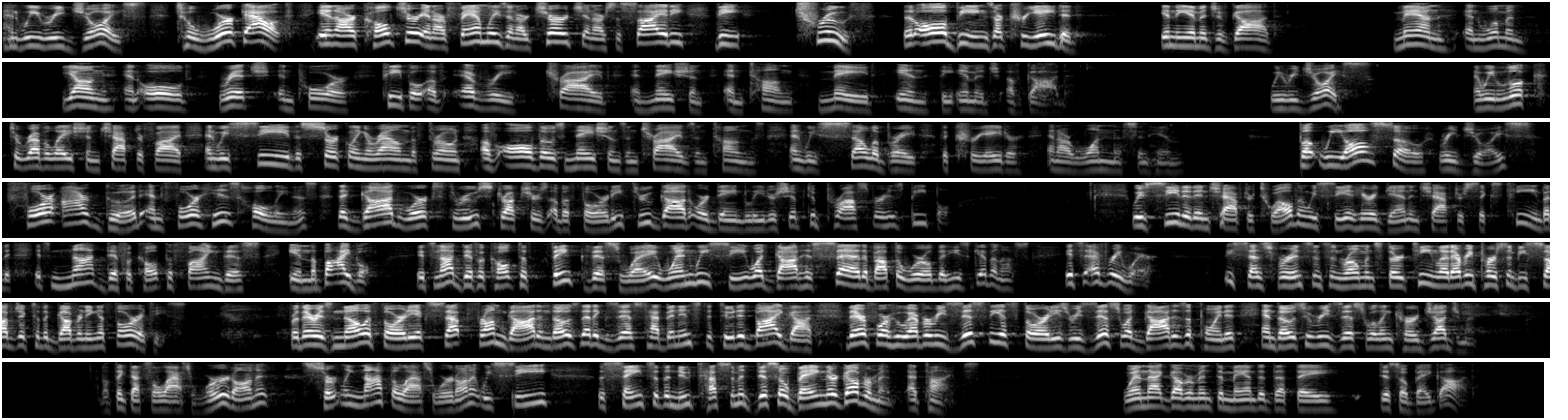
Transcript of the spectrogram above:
And we rejoice to work out in our culture, in our families, in our church, in our society, the truth that all beings are created in the image of God. Man and woman young and old, rich and poor, people of every tribe and nation and tongue made in the image of God. We rejoice. And we look to Revelation chapter 5 and we see the circling around the throne of all those nations and tribes and tongues. And we celebrate the Creator and our oneness in Him. But we also rejoice for our good and for His holiness that God works through structures of authority, through God ordained leadership to prosper His people. We've seen it in chapter 12, and we see it here again in chapter 16, but it's not difficult to find this in the Bible. It's not difficult to think this way when we see what God has said about the world that He's given us. It's everywhere. He says, for instance, in Romans 13, let every person be subject to the governing authorities. For there is no authority except from God, and those that exist have been instituted by God. Therefore, whoever resists the authorities resists what God has appointed, and those who resist will incur judgment. I don't think that's the last word on it. Certainly not the last word on it. We see the saints of the New Testament disobeying their government at times when that government demanded that they disobey God.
